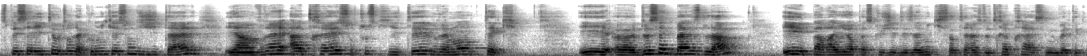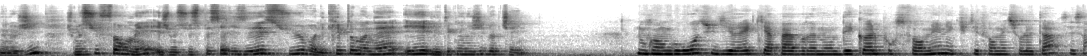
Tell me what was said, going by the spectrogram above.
spécialité autour de la communication digitale et un vrai attrait sur tout ce qui était vraiment tech. Et euh, de cette base-là, et par ailleurs parce que j'ai des amis qui s'intéressent de très près à ces nouvelles technologies, je me suis formée et je me suis spécialisée sur les crypto-monnaies et les technologies blockchain. Donc en gros, tu dirais qu'il n'y a pas vraiment d'école pour se former, mais que tu t'es formé sur le tas, c'est ça?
